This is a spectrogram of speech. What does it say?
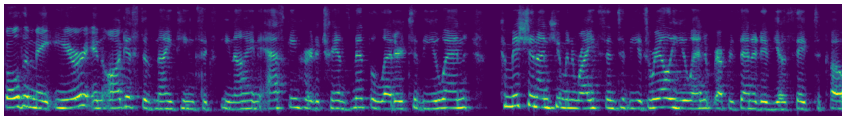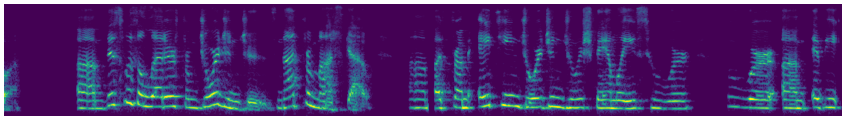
Golda Meir in August of 1969, asking her to transmit the letter to the UN Commission on Human Rights and to the Israeli UN representative Yosef Tekoa. Um, this was a letter from Georgian Jews, not from Moscow, uh, but from 18 Georgian Jewish families who were who were um, the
